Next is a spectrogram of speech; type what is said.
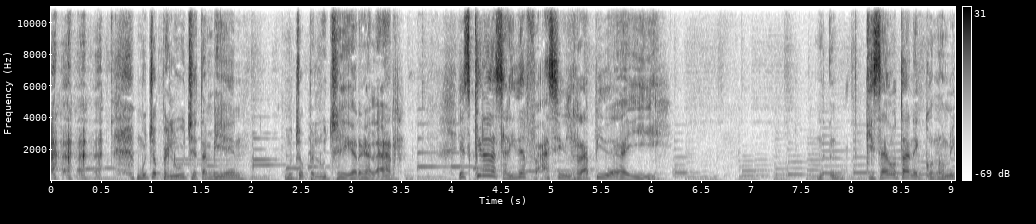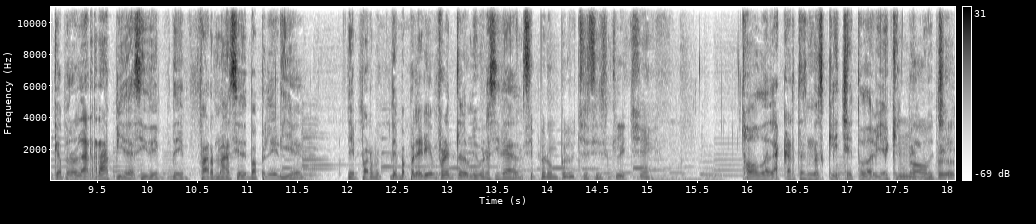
Mucho peluche también. Mucho peluche llegué a regalar. Es que era la salida fácil, rápida y. Quizá no tan económica, pero la rápida, así de, de farmacia, de papelería. De, de papelería enfrente de la universidad. Sí, pero un peluche sí es cliché. Toda la carta es más cliché todavía que el No, peluche.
